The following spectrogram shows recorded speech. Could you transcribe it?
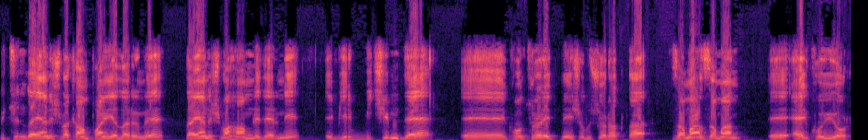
bütün dayanışma kampanyalarını, dayanışma hamlelerini e, bir biçimde e, kontrol etmeye çalışıyor. Hatta zaman zaman e, el koyuyor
